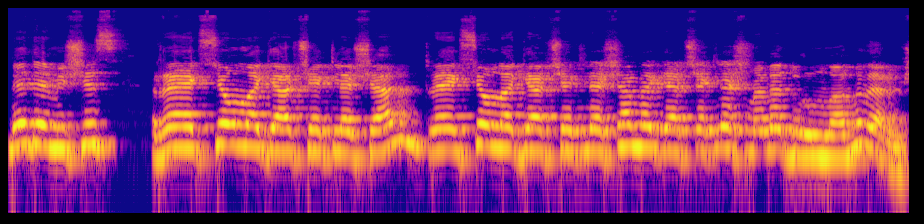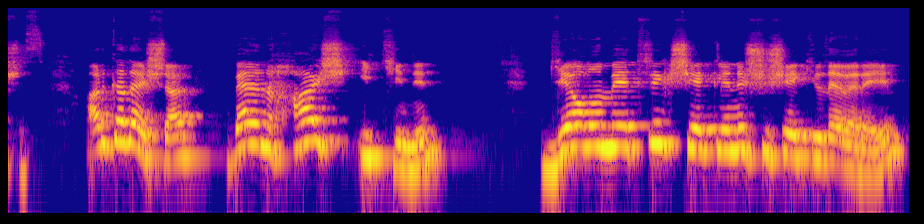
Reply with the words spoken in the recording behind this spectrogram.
ne demişiz? Reaksiyonla gerçekleşen, reaksiyonla gerçekleşen ve gerçekleşmeme durumlarını vermişiz. Arkadaşlar ben H2'nin geometrik şeklini şu şekilde vereyim.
